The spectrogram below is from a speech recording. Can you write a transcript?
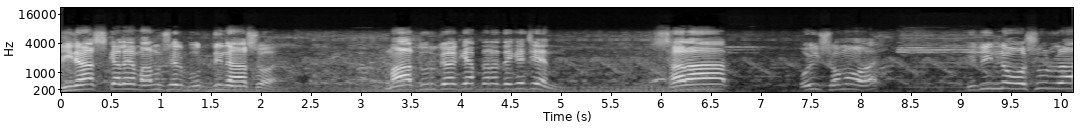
বিনাশকালে মানুষের বুদ্ধি নাশ হয়। মা দুর্গাকে আপনারা দেখেছেন? সারা ওই সময় বিভিন্ন অসুররা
